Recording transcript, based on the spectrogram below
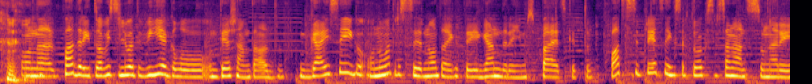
un uh, padarīt to visu ļoti vieglu un tiešām tādu gaisīgu. Un otrs ir noteikti gandarījums pēc, ka tu pats esi priecīgs ar to, kas ir sanācis, un arī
